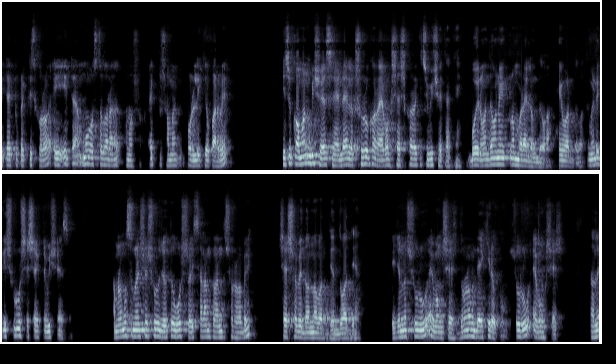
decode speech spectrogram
এটা একটু প্র্যাকটিস করো, এই এটা মুখস্থ করা কোনো একটু সময় পড়লে কেউ পারবে। কিছু কমন বিষয় আছে ডায়লগ শুরু করা এবং শেষ করার কিছু বিষয় থাকে। বইয়ের মধ্যে অনেক লম্বা ডায়লগ দেওয়া হেওয়ার দেওয়া। তুমি এটা কি শুরু শেষের একটা বিষয় আছে? আমরা মুসলমান হিসেবে শুরু যেহেতু অবশ্যই সালাম কালাম শুরু হবে, শেষ হবে ধন্যবাদ দিয়ে, দোয়া দেয়া। এই জন্য শুরু এবং শেষ, দুটোর মধ্যে একই রকম, শুরু এবং শেষ। তাহলে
